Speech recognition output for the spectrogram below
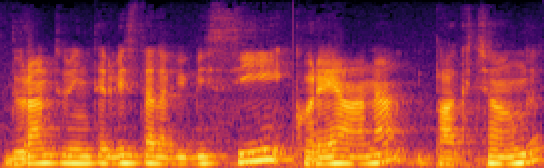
Durante un'intervista alla BBC coreana, Park Chung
